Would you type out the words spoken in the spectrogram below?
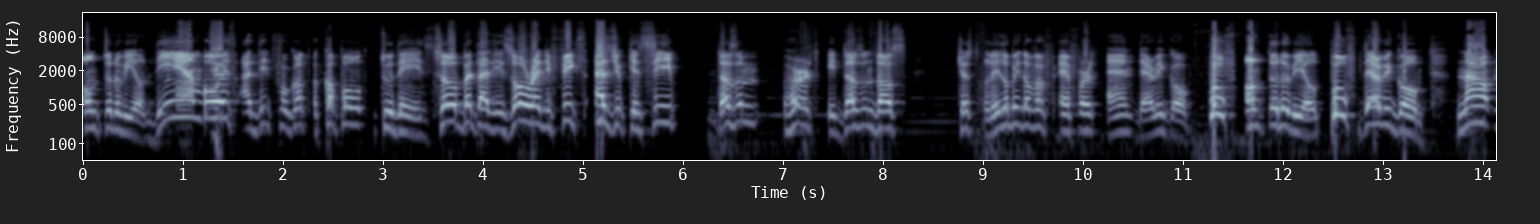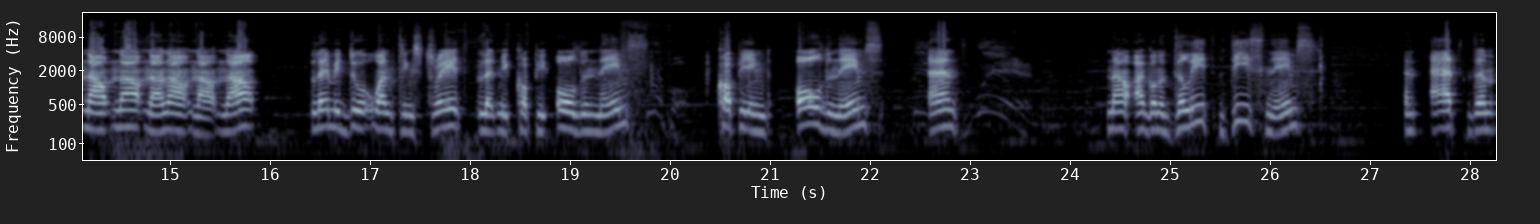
onto the wheel. Damn, boys, I did forgot a couple today. So, but that is already fixed. As you can see, doesn't hurt. It doesn't does. Just a little bit of effort, and there we go. Poof onto the wheel. Poof. There we go. Now, now, now, now, now, now, now. Let me do one thing straight. Let me copy all the names. Copying all the names, and now I'm gonna delete these names and add them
